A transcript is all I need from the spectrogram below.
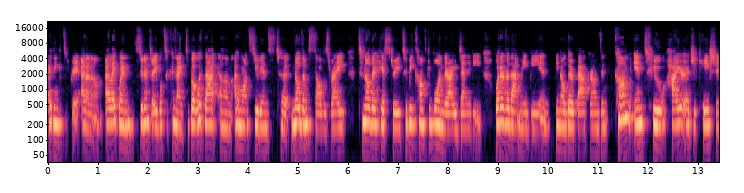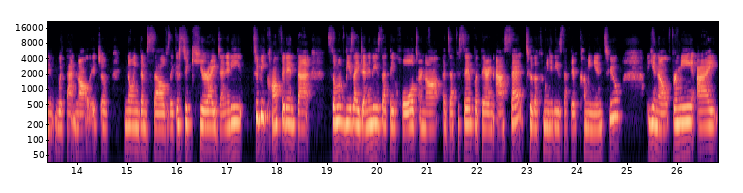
I think it's great. I don't know. I like when students are able to connect. But with that, um, I want students to know themselves, right? To know their history, to be comfortable in their identity, whatever that may be, and, you know, their backgrounds, and come into higher education with that knowledge of knowing themselves, like a secure identity, to be confident that some of these identities that they hold are not a deficit, but they're an asset to the communities that they're coming into. You know, for me, I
